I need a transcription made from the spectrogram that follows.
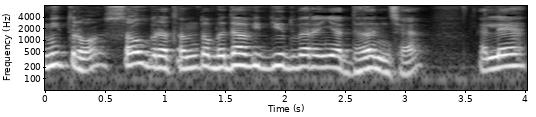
મિત્રો સૌ પ્રથમ તો બધા વિદ્યુત ભાર અહીંયા ધન છે. એટલે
